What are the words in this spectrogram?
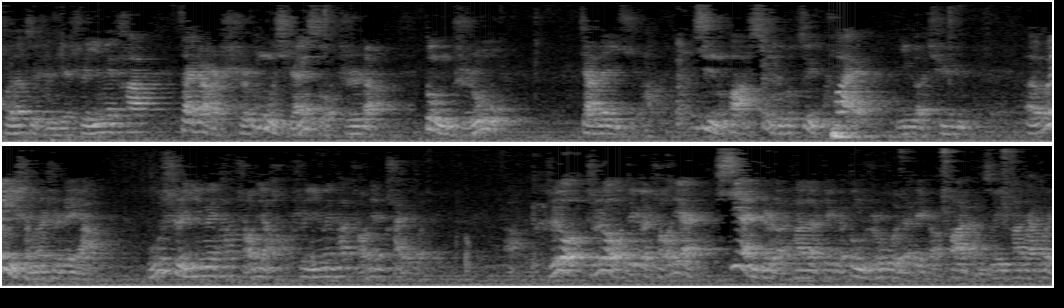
说它最神奇，是因为它在这儿是目前所知的动植物加在一起啊，进化速度最快的一个区域。呃，为什么是这样？不是因为它条件好，是因为它条件太恶劣，啊，只有只有这个条件限制了它的这个动植物的这个发展，所以它才会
